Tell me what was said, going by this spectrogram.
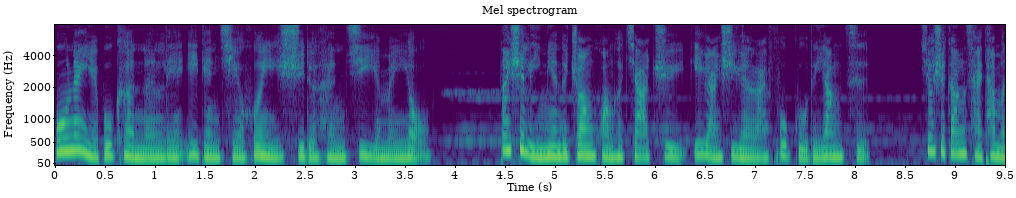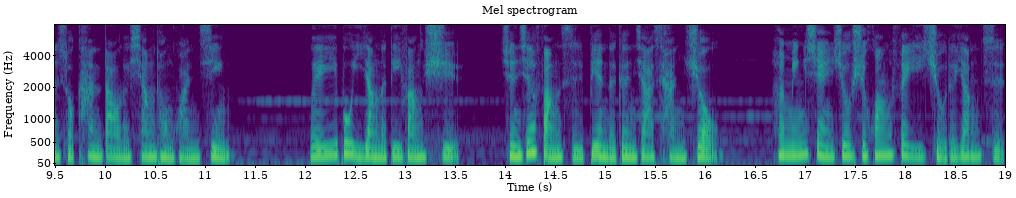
屋内也不可能连一点结婚仪式的痕迹也没有。但是里面的装潢和家具依然是原来复古的样子，就是刚才他们所看到的相同环境。唯一不一样的地方是，整间房子变得更加残旧，很明显就是荒废已久的样子。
